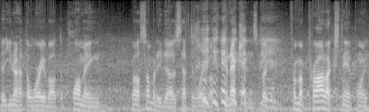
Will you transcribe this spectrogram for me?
that you don't have to worry about the plumbing well, somebody does have to worry about the connections, but from a product standpoint,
